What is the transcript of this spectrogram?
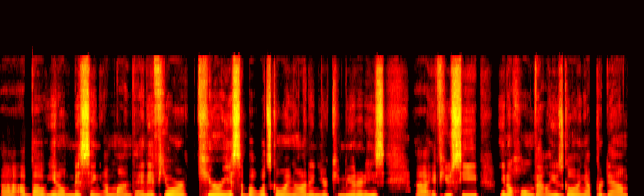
uh, about, you know, missing a month. And if you're curious about what's going on in your communities, uh, if you see, you know, home values going up or down,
